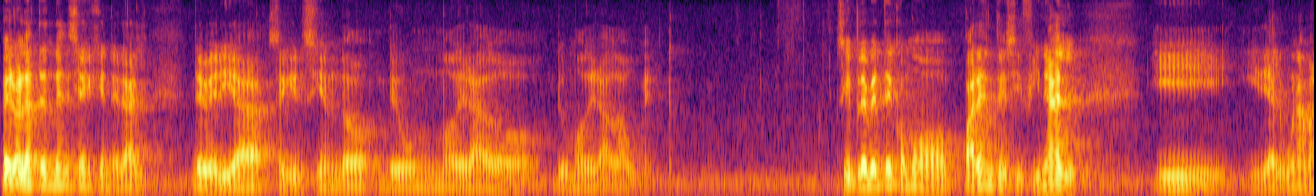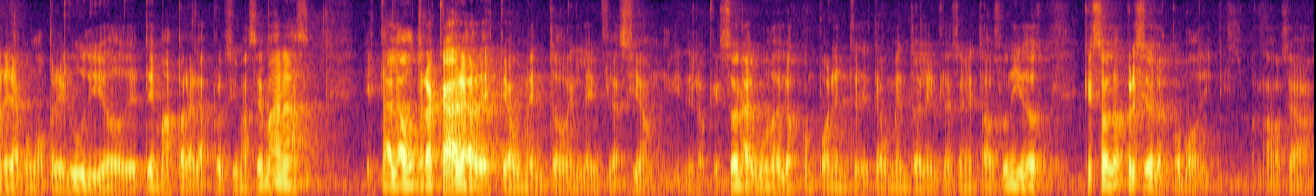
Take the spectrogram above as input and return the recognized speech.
pero la tendencia en general debería seguir siendo de un moderado, de un moderado aumento. Simplemente como paréntesis final y, y de alguna manera como preludio de temas para las próximas semanas, está la otra cara de este aumento en la inflación y de lo que son algunos de los componentes de este aumento de la inflación en Estados Unidos, que son los precios de los commodities. O sea,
